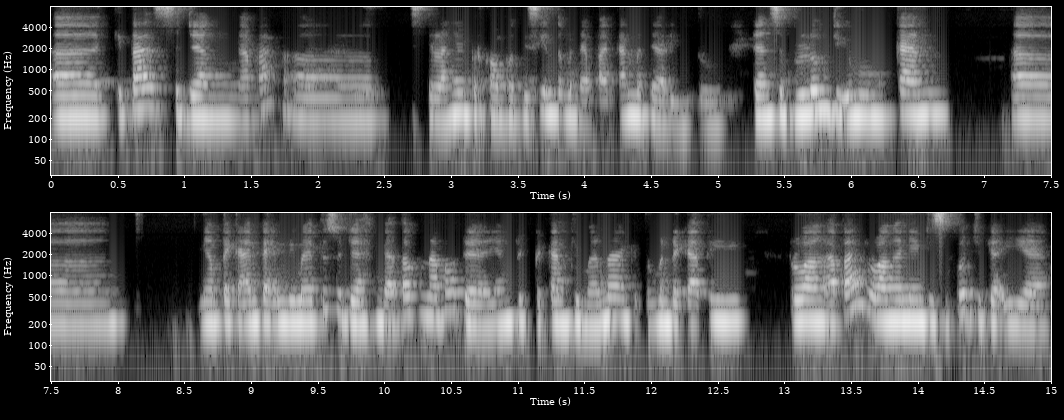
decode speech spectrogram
uh, kita sedang apa uh, istilahnya berkompetisi untuk mendapatkan medali itu. Dan sebelum diumumkan uh, yang PKM PM5 itu sudah nggak tahu kenapa udah yang deg-degan gimana gitu mendekati ruang apa ruangan yang disebut juga iya.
